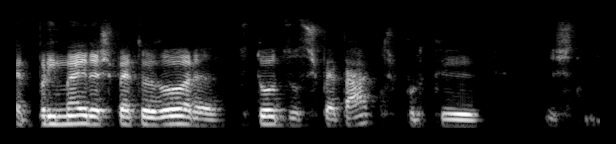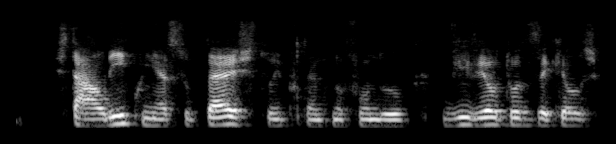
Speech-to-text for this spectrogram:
a primeira espectadora de todos os espetáculos, porque está ali, conhece o texto e, portanto, no fundo, viveu todos aqueles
